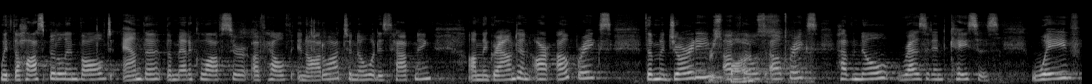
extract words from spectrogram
with the hospital involved and the, the medical officer of health in Ottawa to know what is happening on the ground. And our outbreaks, the majority Response. of those outbreaks have no resident cases. Wave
